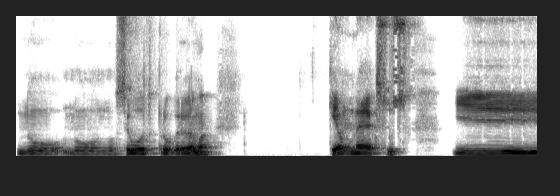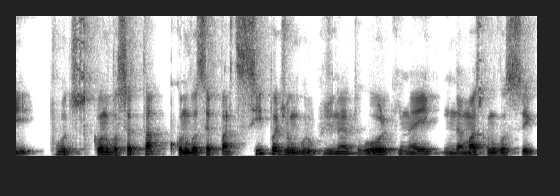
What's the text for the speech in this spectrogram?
no, no, no seu outro programa que é um Nexus. E, putz, quando você tá, quando você participa de um grupo de networking, né, e ainda mais quando você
